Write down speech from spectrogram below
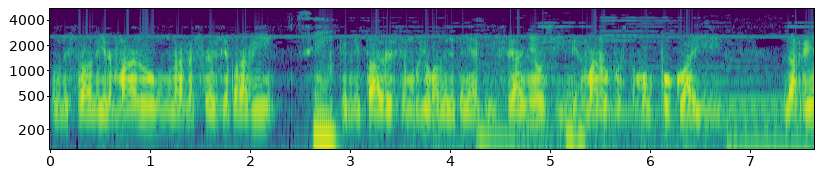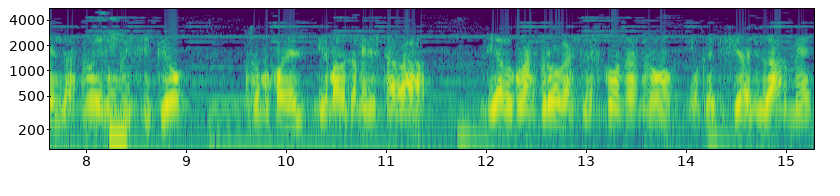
donde estaba mi hermano, una referencia para mí, porque mi padre se murió cuando yo tenía 15 años y mi hermano pues tomó un poco ahí las riendas, ¿no? En un principio, pues a lo mejor él, mi hermano también estaba liado con las drogas y las cosas, ¿no? Y aunque quisiera ayudarme,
